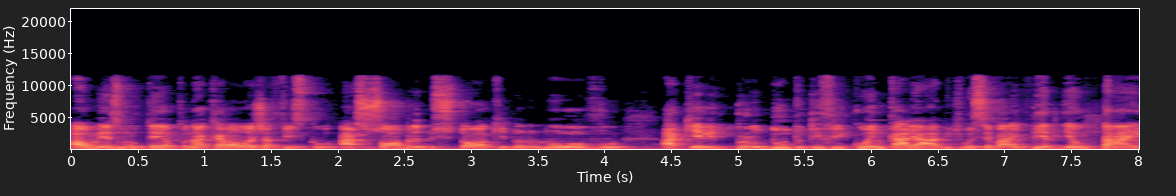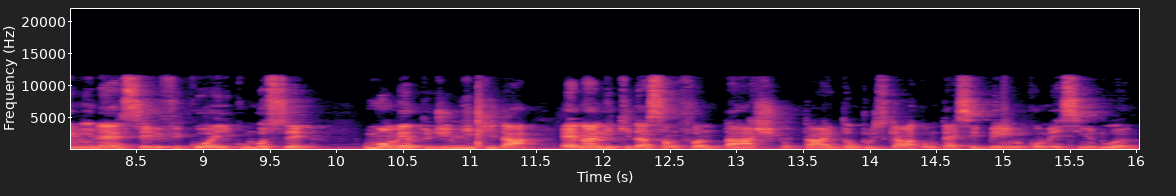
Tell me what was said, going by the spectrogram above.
ao mesmo tempo naquela loja física a sobra do estoque do ano novo, aquele produto que ficou encalhado, que você vai perder o time, né? Se ele ficou aí com você o momento de liquidar é na liquidação fantástica, tá? Então por isso que ela acontece bem no comecinho do ano.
